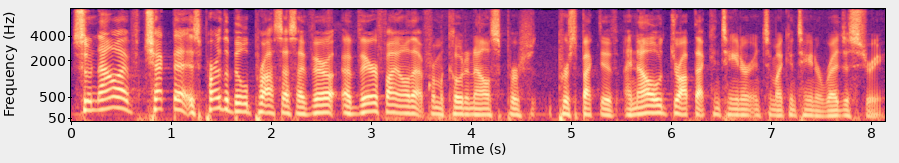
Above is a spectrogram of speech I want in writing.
So now I've checked that as part of the build process. I, ver- I verify all that from a code analysis per- perspective. I now drop that container into my container registry.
